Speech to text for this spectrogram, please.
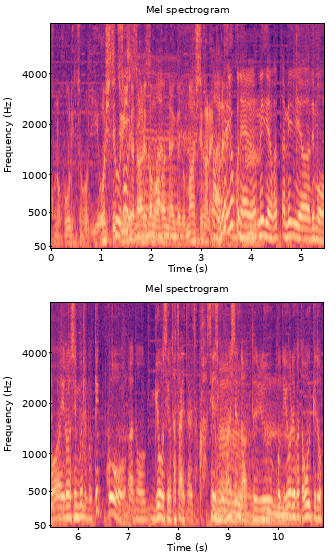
この法律を利用してっていう言い方あれかもわかんないけど、回していかないとね。よくね、メディアの方、メディアでも、いろんな新聞でも結構、あの行政を叩いたりとか、政治家何してんだっていうこと言われる方多いけど、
